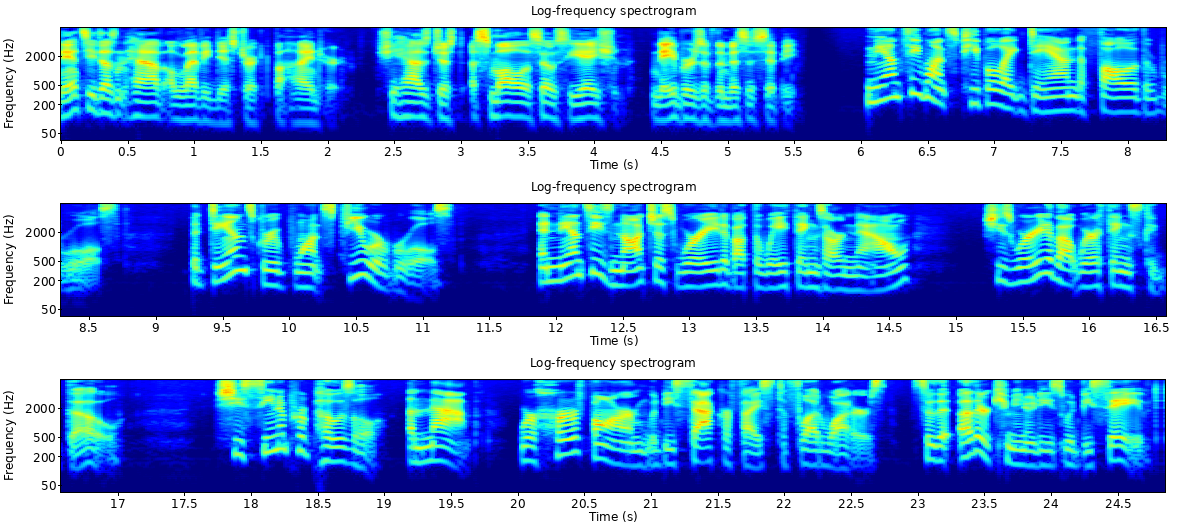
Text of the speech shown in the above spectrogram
Nancy doesn't have a levee district behind her. She has just a small association, Neighbors of the Mississippi. Nancy wants people like Dan to follow the rules, but Dan's group wants fewer rules. And Nancy's not just worried about the way things are now, she's worried about where things could go. She's seen a proposal, a map, where her farm would be sacrificed to floodwaters so that other communities would be saved.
